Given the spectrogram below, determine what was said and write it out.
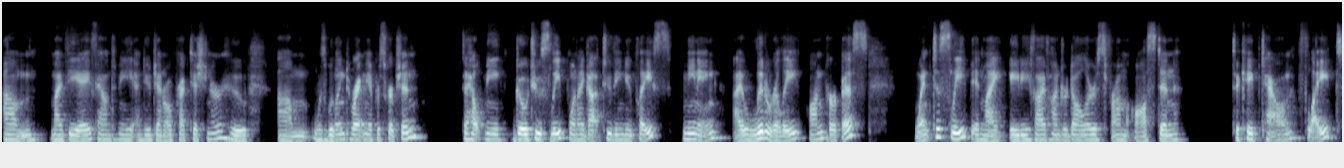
Um, my VA found me a new general practitioner who um, was willing to write me a prescription to help me go to sleep when I got to the new place, meaning I literally, on purpose, went to sleep in my $8,500 from Austin to Cape Town flight.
